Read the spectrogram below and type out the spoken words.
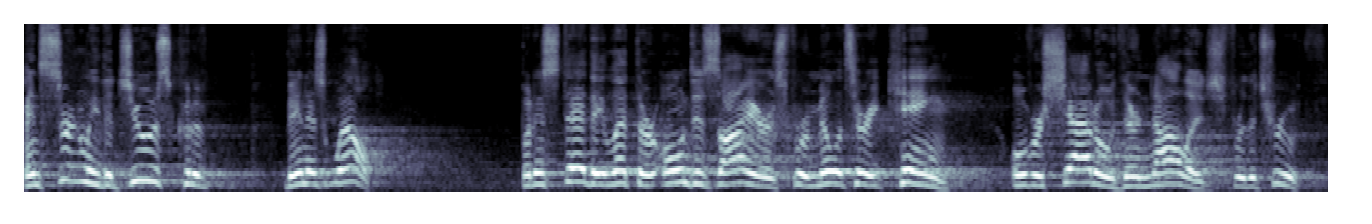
And certainly the Jews could have been as well. But instead, they let their own desires for a military king overshadow their knowledge for the truth.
